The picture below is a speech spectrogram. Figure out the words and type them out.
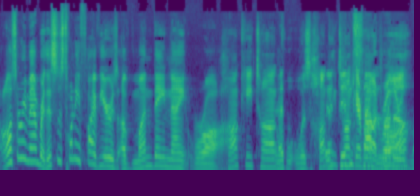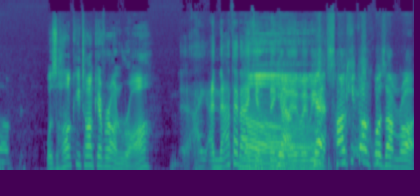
also remember this is 25 years of Monday Night Raw. Honky Tonk That- was Honky Tonk ever on Raw? Was Honky Tonk ever on Raw? I, I- not that I can think Yeah, of it. I mean, yes, Honky Tonk was on Raw.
